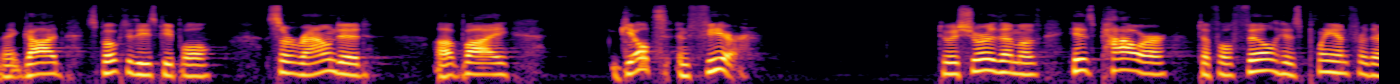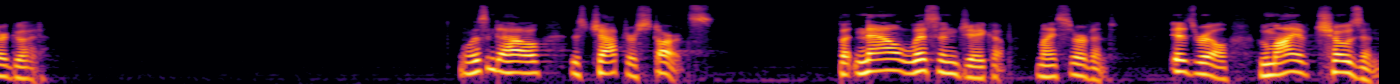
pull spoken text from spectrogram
That God spoke to these people surrounded uh, by guilt and fear to assure them of his power to fulfill his plan for their good. Listen to how this chapter starts. But now listen, Jacob, my servant, Israel, whom I have chosen.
